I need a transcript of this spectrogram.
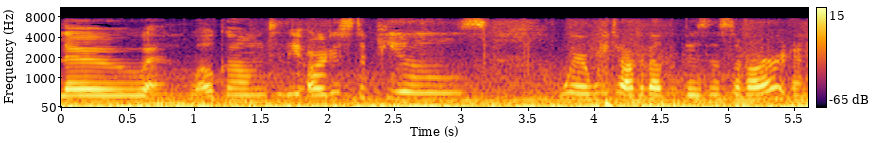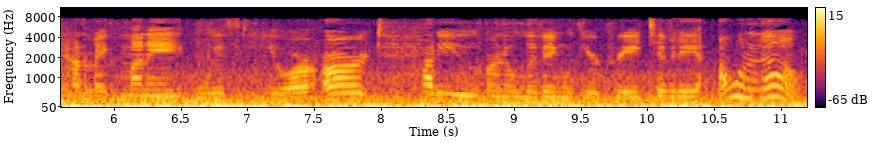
Hello, and welcome to the Artist Appeals, where we talk about the business of art and how to make money with your art. How do you earn a living with your creativity? I want to know.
